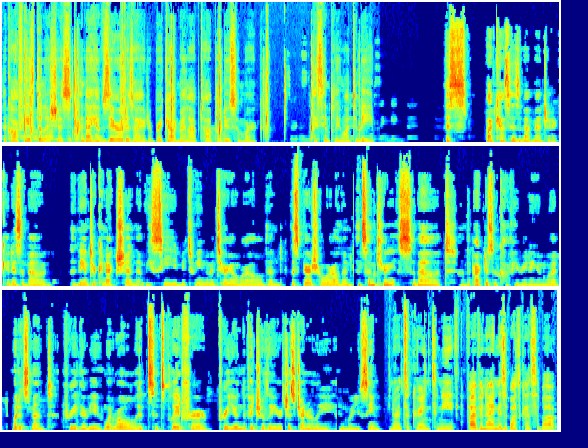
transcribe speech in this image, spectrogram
The coffee is delicious, and I have zero desire to break out my laptop or do some work. I simply want to be. This podcast is about magic. It is about the interconnection that we see between the material world and the spiritual world. And, and so I'm curious about the practice of coffee reading and what, what it's meant for either of you, what role it's it's played for for you individually or just generally in what you've seen. You know, it's occurring to me. Five and Nine is a podcast about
